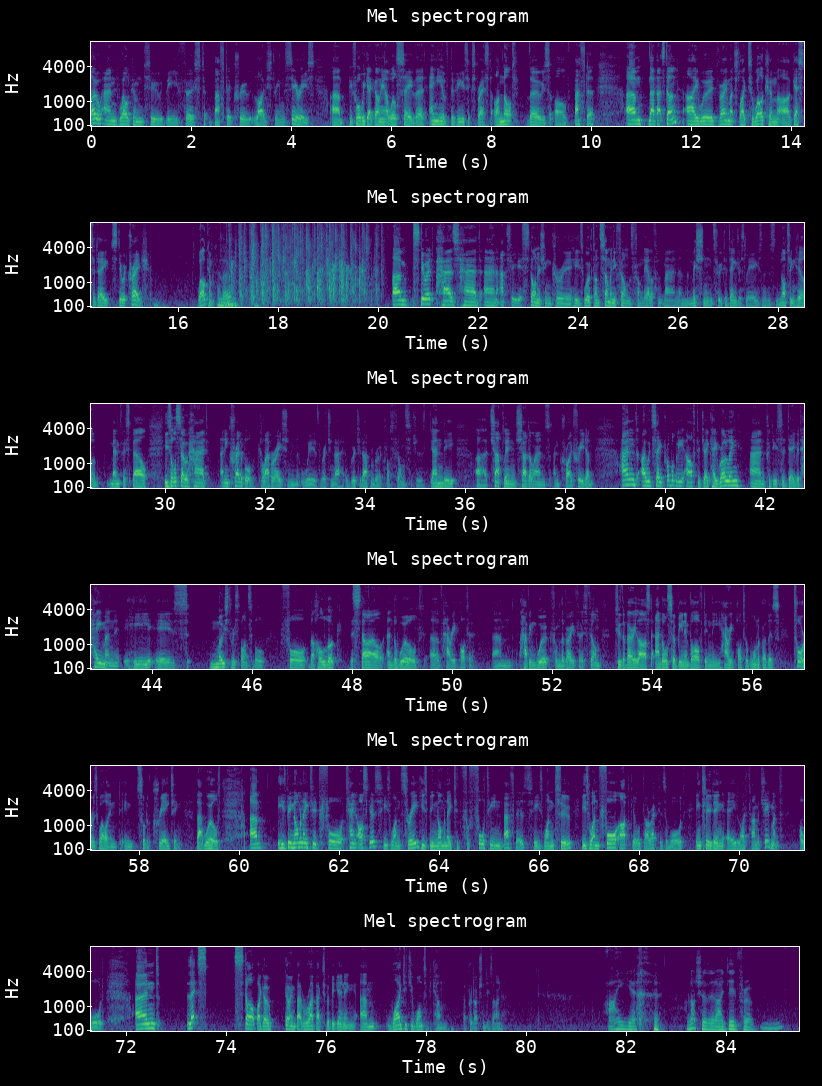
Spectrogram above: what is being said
Hello and welcome to the first BAFTA Crew live stream series. Um, before we get going, I will say that any of the views expressed are not those of BAFTA. Um, now that's done, I would very much like to welcome our guest today, Stuart Craig. Welcome. Hello. Um, Stuart has had an absolutely astonishing career. He's worked on so many films from The Elephant Man and The Mission through to Dangerous Liaisons, Notting Hill, Memphis Belle. He's also had an incredible collaboration with Richard, Richard Attenborough across films such as Gandhi, uh, Chaplin, Shadowlands, and Cry Freedom. And I would say, probably after J.K. Rowling and producer David Heyman, he is most responsible for the whole look, the style, and the world of Harry Potter. Um, having worked from the very first film to the very last, and also been involved in the Harry Potter Warner Brothers tour as well, in, in sort of creating that world. Um, he's been nominated for 10 Oscars. He's won three. He's been nominated for 14 BAFTAs. He's won two. He's won four Art Guild Directors Award, including a Lifetime Achievement Award. And let's start by go, going back right back to the beginning. Um, why did you want to become a production designer? I, uh, I'm not sure that I did for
